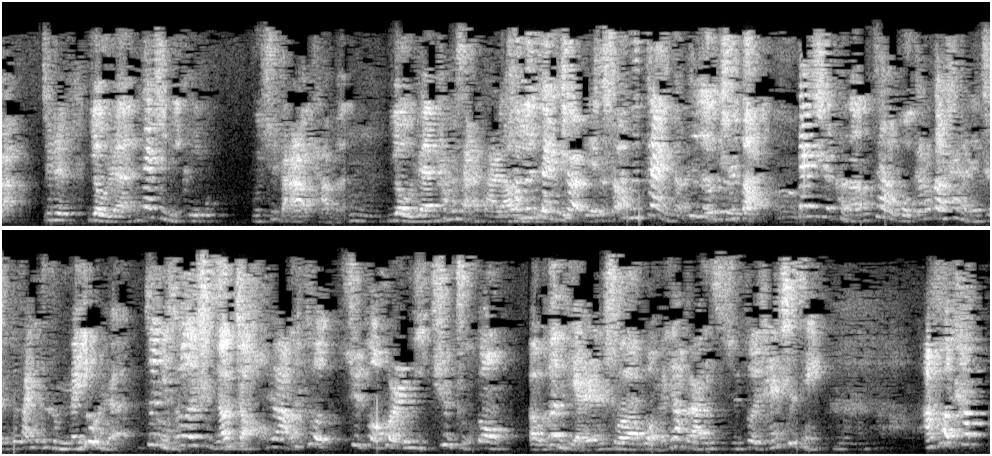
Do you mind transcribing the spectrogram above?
吧？就是有人，但是你可以不。不去打扰他们，嗯，有人他们想要打扰，他们在这儿，他们在哪，都知道。但是可能在我刚到上海那个时候，就发现就是没有人，就你所有的事情要找，需要做去做，或者你去主动呃问别人说我们要不要一起去做这件事情。然后他，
